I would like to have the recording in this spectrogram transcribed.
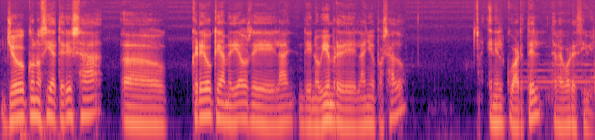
Yo conocí a Teresa uh, creo que a mediados de, de noviembre del año pasado en el cuartel de la Guardia Civil.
